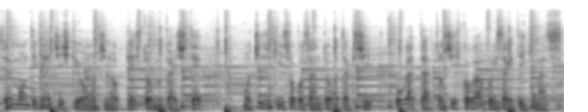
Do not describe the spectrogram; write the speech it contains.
専門的な知識をお持ちのゲストをお迎えして望月衣塑子さんと私尾形聡彦が掘り下げていきます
